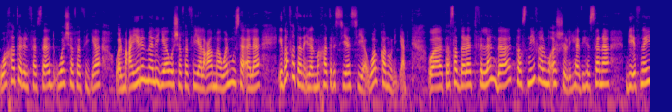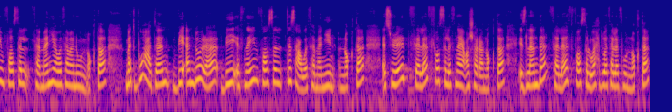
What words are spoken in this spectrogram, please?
وخطر الفساد والشفافية والمعايير المالية والشفافية العامة والمساءلة إضافة إلى المخاطر السياسية والقانونية. وتصدرت فنلندا تصنيفها المؤشر لهذه السنة ب 2.88 نقطة متبوعة بأندورا ب 2.89 نقطة السويد 3.12 نقطة إيسلندا 3.31 نقطة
